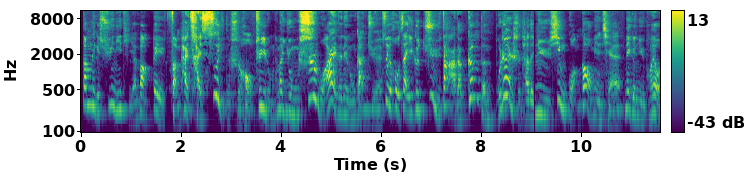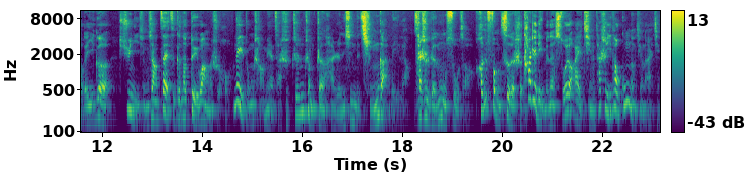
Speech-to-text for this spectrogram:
当那个虚拟体验棒被反派踩碎的时候，是一种他妈永失我爱的那种感觉。最后，在一个巨大的根本不认识他的女性广告面前，那个女朋友的一个虚拟形象再次跟他对望的时候，那种场面才是真正震撼人心的情感力量，才是人物塑造。很讽刺的是，他这里面的所有爱情，它是一套功能性的爱情，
